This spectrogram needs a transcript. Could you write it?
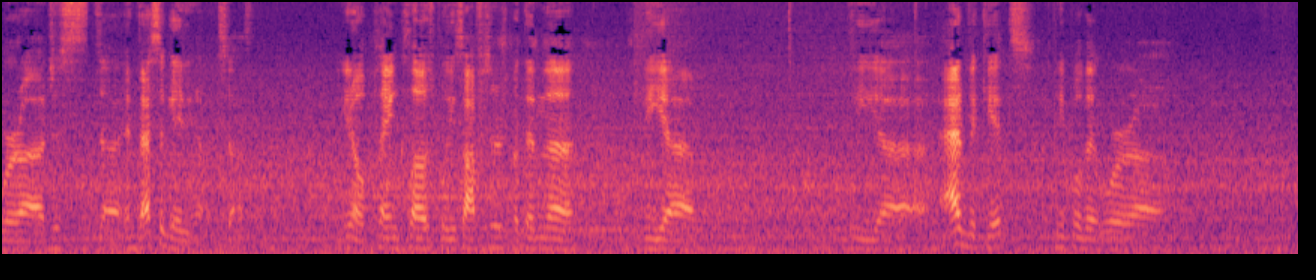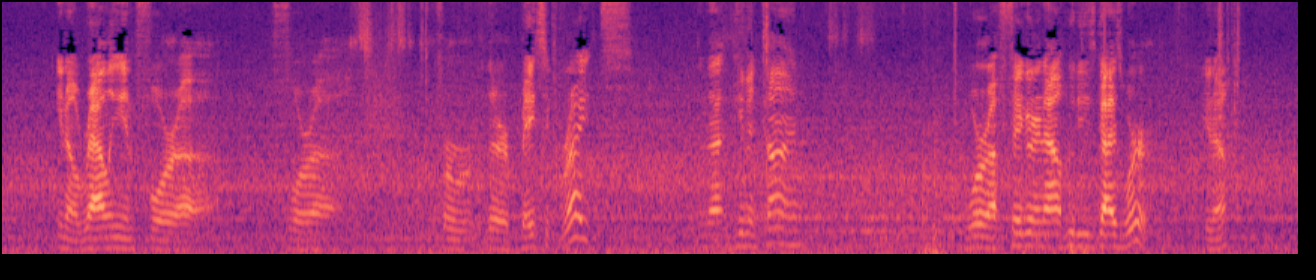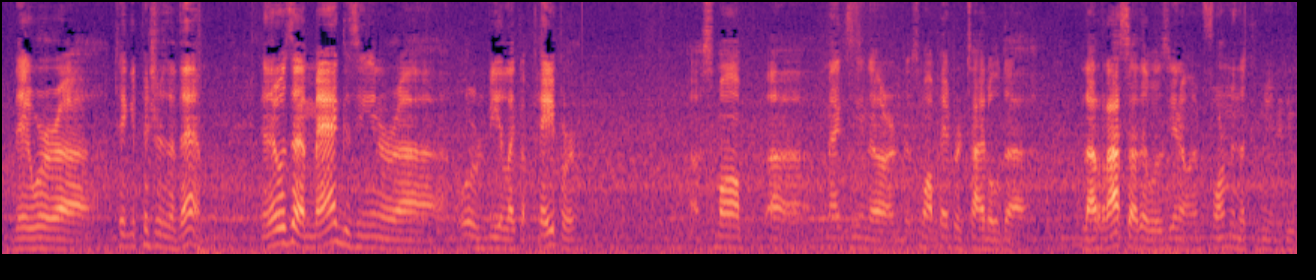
were uh, just uh, investigating them and stuff. You know, plain clothes police officers, but then the the uh, the uh, advocates, people that were you know rallying for for for their basic rights in that given time were uh, figuring out who these guys were. You know, they were uh, taking pictures of them, and there was a magazine or uh, what would be like a paper, a small uh, magazine or a small paper titled uh, La Raza that was you know informing the community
